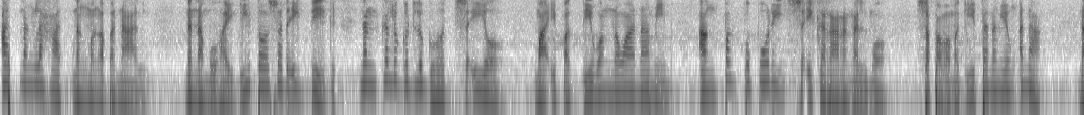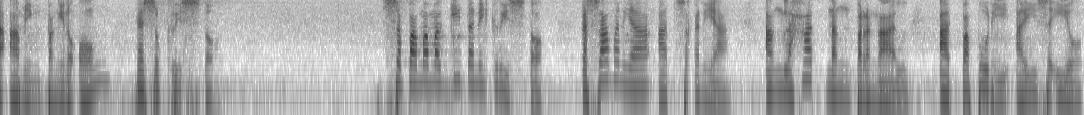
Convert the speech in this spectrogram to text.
at ng lahat ng mga banal na namuhay dito sa daigdig ng kalugod-lugod sa iyo. Maipagdiwang nawa namin ang pagpupuri sa ikararangal mo sa pamamagitan ng iyong anak na aming Panginoong Heso Kristo. Sa pamamagitan ni Kristo, kasama niya at sa Kaniya, ang lahat ng parangal at papuri ay sa iyo,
